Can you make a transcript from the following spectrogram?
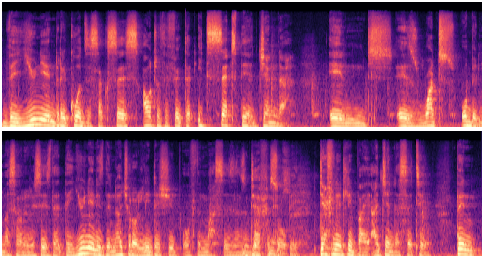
the union records a success out of the fact that it set the agenda and is what Obert Masaraure says that the union is the natural leadership of the masses in Zimbabwe. Definitely. So definitely by agenda setting. Then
